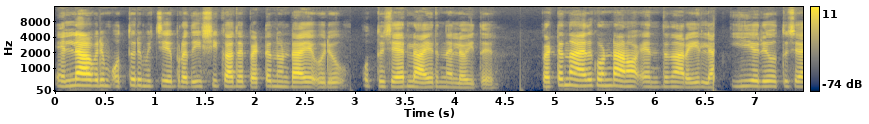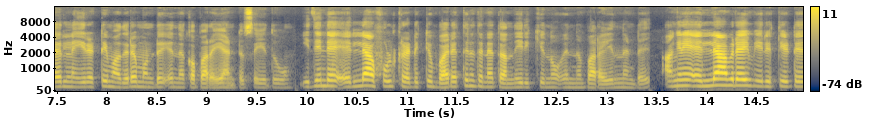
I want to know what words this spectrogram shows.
എല്ലാവരും ഒത്തൊരുമിച്ച് പ്രതീക്ഷിക്കാതെ പെട്ടെന്നുണ്ടായ ഒരു ഒത്തുചേരലായിരുന്നല്ലോ ഇത്. പെട്ടെന്നായത് കൊണ്ടാണോ എന്തെന്നറിയില്ല. ഈ ഒരു ഒത്തുചേരലിന് ഇരട്ടി മധുരമുണ്ട് എന്നൊക്കെ പറയാൻ സേതു. ഇതിന്റെ എല്ലാ ഫുൾ ക്രെഡിറ്റും ഭരത്തിന് തന്നെ തന്നിരിക്കുന്നു എന്ന് പറയുന്നുണ്ട്. അങ്ങനെ എല്ലാവരെയും ഇരുത്തിയിട്ട്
